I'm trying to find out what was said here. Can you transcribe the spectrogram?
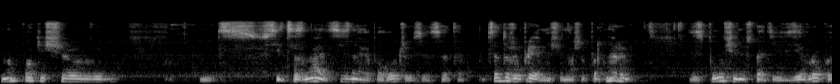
Ну, поки що всі це знають, всі знають, погоджуються. Це так. Це дуже приємно, що наші партнери зі Сполучених Штатів, з Європи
